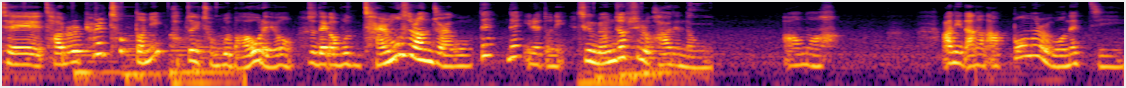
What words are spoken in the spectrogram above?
제 자료를 펼쳤더니 갑자기 저보고 나오래요. 그래서 내가 뭐 잘못을 한 줄 알고 네? 네? 이랬더니 지금 면접실로 가야 된다고. 안 와. 아니 나는 앞번호를 원했지.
